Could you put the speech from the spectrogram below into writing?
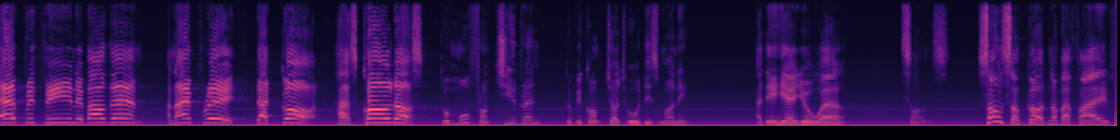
everything about them. And I pray that God has called us to move from children to become church. Who this morning? I didn't hear you well. Sons. Sons of God, number five.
